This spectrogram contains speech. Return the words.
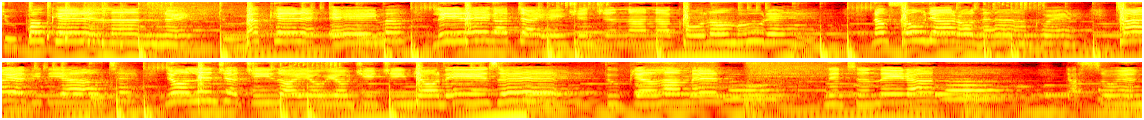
တူပေါက်ခဲ့တဲ့လမ်း so swim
